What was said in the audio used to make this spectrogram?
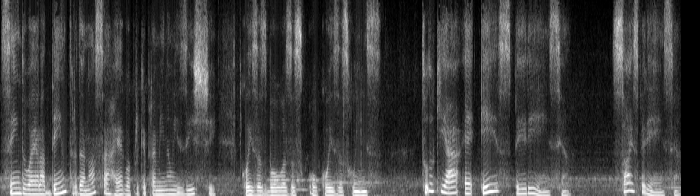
sendo ela dentro da nossa régua, porque para mim não existe coisas boas ou coisas ruins. Tudo que há é experiência, só experiência,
